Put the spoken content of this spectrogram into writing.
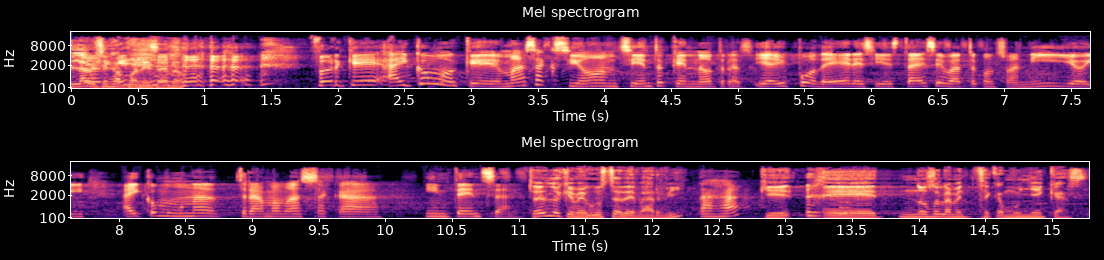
La versión japonesa, ¿no? Porque hay como que más acción, siento que en otras. Y hay poderes y está ese vato con su anillo y hay como una trama más acá intensa. ¿Sabes lo que me gusta de Barbie? Ajá, Que eh, no solamente saca muñecas,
